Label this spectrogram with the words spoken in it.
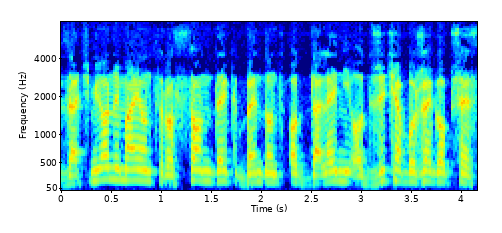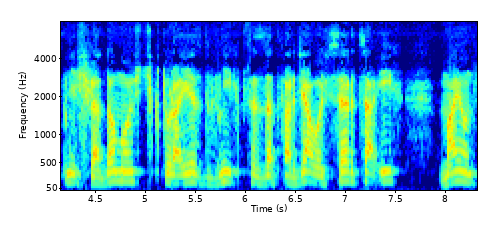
zaćmiony mając rozsądek, będąc oddaleni od życia Bożego przez nieświadomość, która jest w nich przez zatwardziałość serca ich, mając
